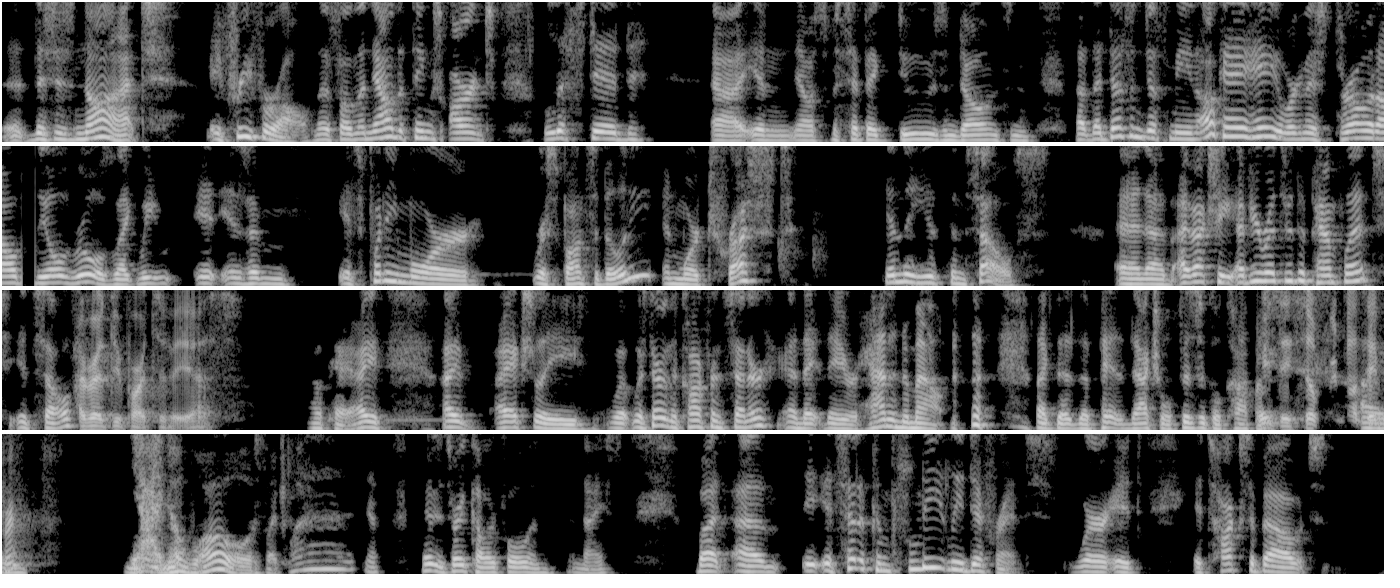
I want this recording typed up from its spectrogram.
this is not a free for all. So now that things aren't listed uh, in you know specific do's and don'ts, and that doesn't just mean okay, hey, we're going to throw out all the old rules. Like we, it is a, it's putting more responsibility and more trust in the youth themselves. And uh, I've actually, have you read through the pamphlet itself? I read through parts of it. Yes. Okay, I, I, I actually was there in the conference center, and they, they were handing them out, like the, the, the actual physical copies. Wait, they still print on paper. Um, yeah, I know. Whoa, I was like, what? You know, it was very colorful and, and nice, but um, it, it's set up completely different, where it it talks about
